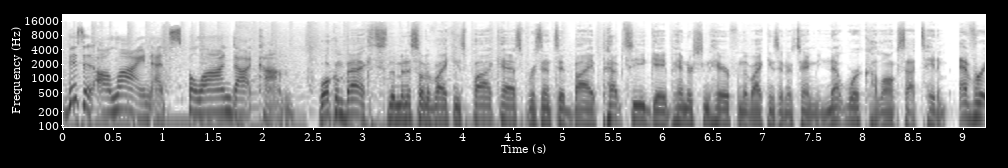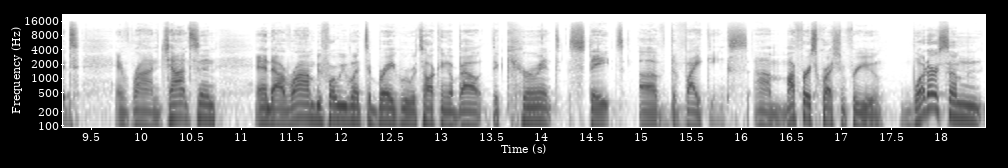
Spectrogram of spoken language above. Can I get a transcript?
Visit online at spalon.com. Welcome back to the Minnesota Vikings podcast presented by Pepsi. Gabe Henderson here from the Vikings Entertainment Network alongside Tatum Everett and Ron Johnson. And uh, Ron, before we went to break, we were talking about the current state of the Vikings. Um, my first question for you what are some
